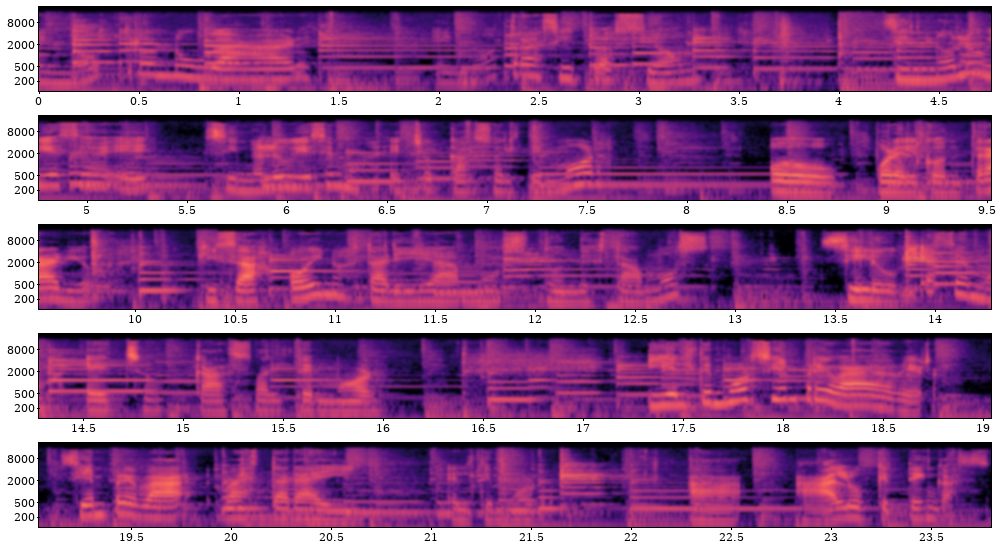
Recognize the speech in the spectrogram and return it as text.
en otro lugar, en otra situación, si no le, hubiese, si no le hubiésemos hecho caso al temor. O por el contrario, quizás hoy no estaríamos donde estamos si le hubiésemos hecho caso al temor. Y el temor siempre va a haber, siempre va, va a estar ahí, el temor a, a algo que tengas.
